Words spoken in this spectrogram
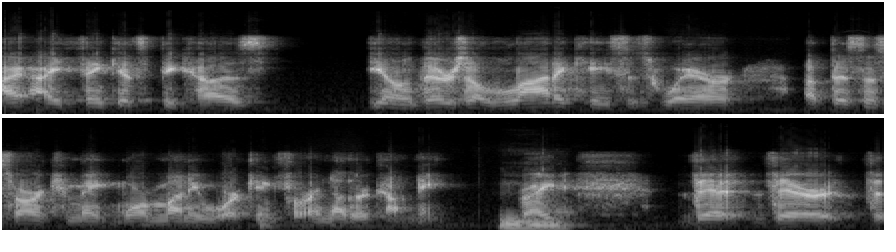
I, I think it's because, you know, there's a lot of cases where a business owner can make more money working for another company, mm-hmm. right? There, there, the,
